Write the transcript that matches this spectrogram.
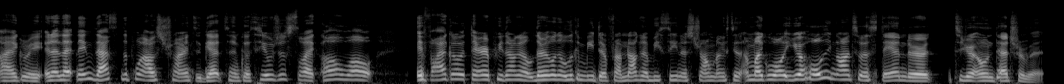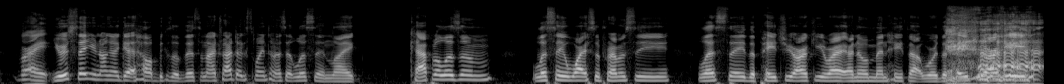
I agree, and I think that's the point I was trying to get to him because he was just like, "Oh well, if I go to therapy, they're gonna they're gonna look at me different. I'm not gonna be seen as strong. I'm, not gonna be seen-" I'm like, well, you're holding on to a standard to your own detriment. right You're saying you're not gonna get help because of this, and I tried to explain to him. I said, listen, like capitalism, let's say white supremacy, let's say the patriarchy, right? I know men hate that word. The patriarchy,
